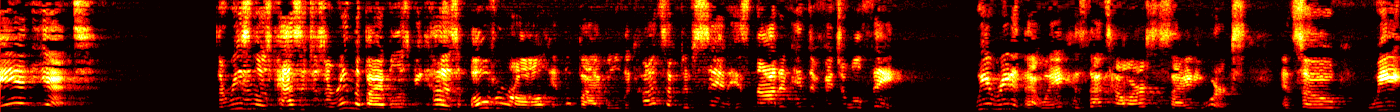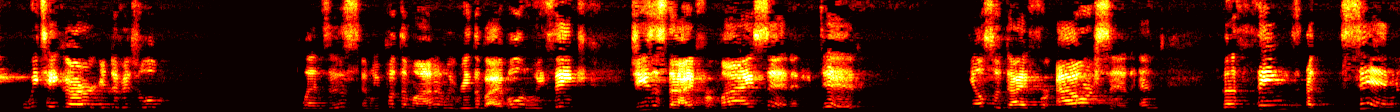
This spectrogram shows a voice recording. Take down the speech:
And yet, the reason those passages are in the Bible is because overall, in the Bible, the concept of sin is not an individual thing. We read it that way because that's how our society works. And so we, we take our individual lenses and we put them on and we read the Bible and we think Jesus died for my sin, and he did. He also died for our sin. And the things, uh, sin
